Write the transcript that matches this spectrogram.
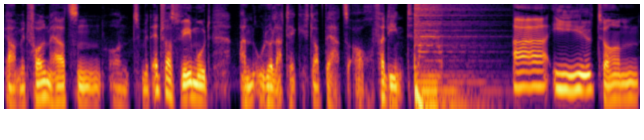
ja, mit vollem Herzen und mit etwas Wehmut an Udo Lattek. Ich glaube, der hat's auch verdient. Ailton,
